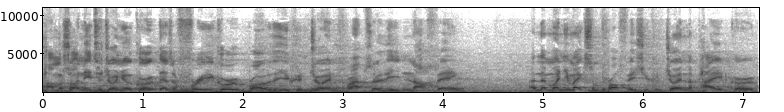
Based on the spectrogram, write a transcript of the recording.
How much do I need to join your group? There's a free group, bro, that you can join for absolutely nothing. And then when you make some profits, you can join the paid group.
